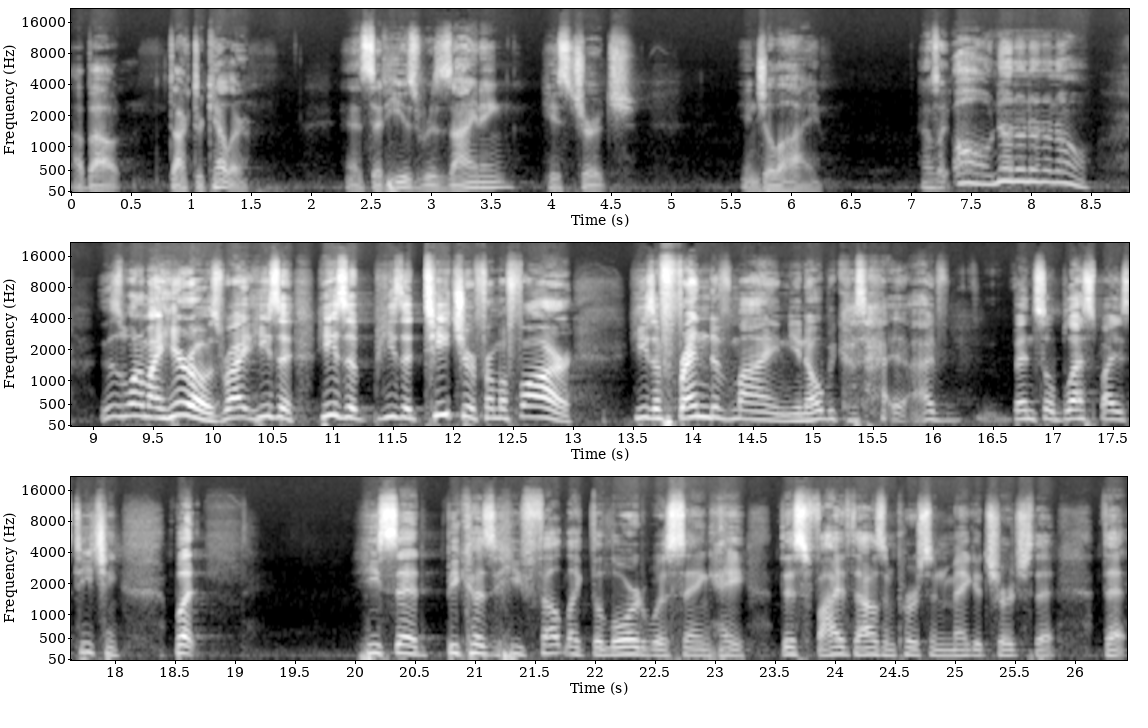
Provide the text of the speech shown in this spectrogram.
about Dr. Keller. And it said he is resigning his church in July. And I was like, oh, no, no, no, no, no. This is one of my heroes, right? He's a, he's a, he's a teacher from afar. He's a friend of mine, you know, because I, I've been so blessed by his teaching. But he said, because he felt like the Lord was saying, hey, this 5,000 person mega church that, that,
